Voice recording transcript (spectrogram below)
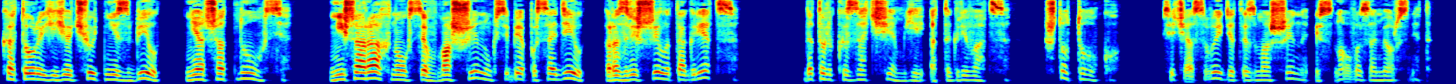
который ее чуть не сбил, не отшатнулся, не шарахнулся, в машину к себе посадил, разрешил отогреться. Да только зачем ей отогреваться? Что толку? Сейчас выйдет из машины и снова замерзнет.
